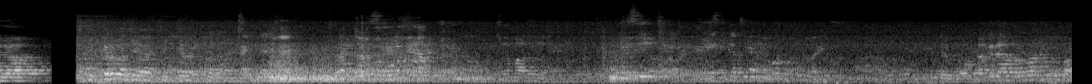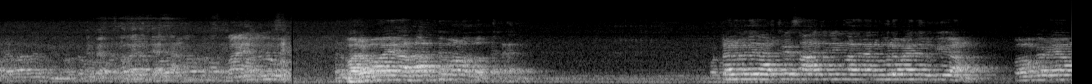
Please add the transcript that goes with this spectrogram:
സ്റ്റിക്കർ പരമായ യാഥാർത്ഥ്യമാണത്. ഒട്ടനവധി രാഷ്ട്രീയ സാഹചര്യങ്ങൾ അതിന് അനുകൂലമായി നിൽക്കുകയാണ്. അപ്പൊ നമുക്കറിയാം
